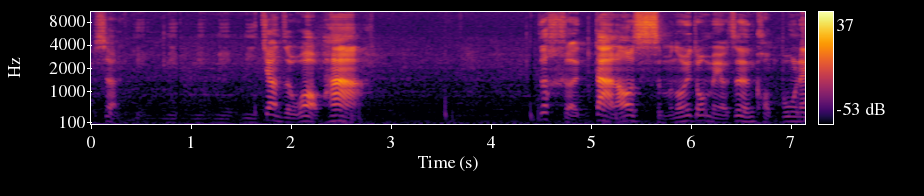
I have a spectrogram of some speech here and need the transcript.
不是啊，你你你你你这样子，我好怕。这很大，然后什么东西都没有，这很恐怖呢。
